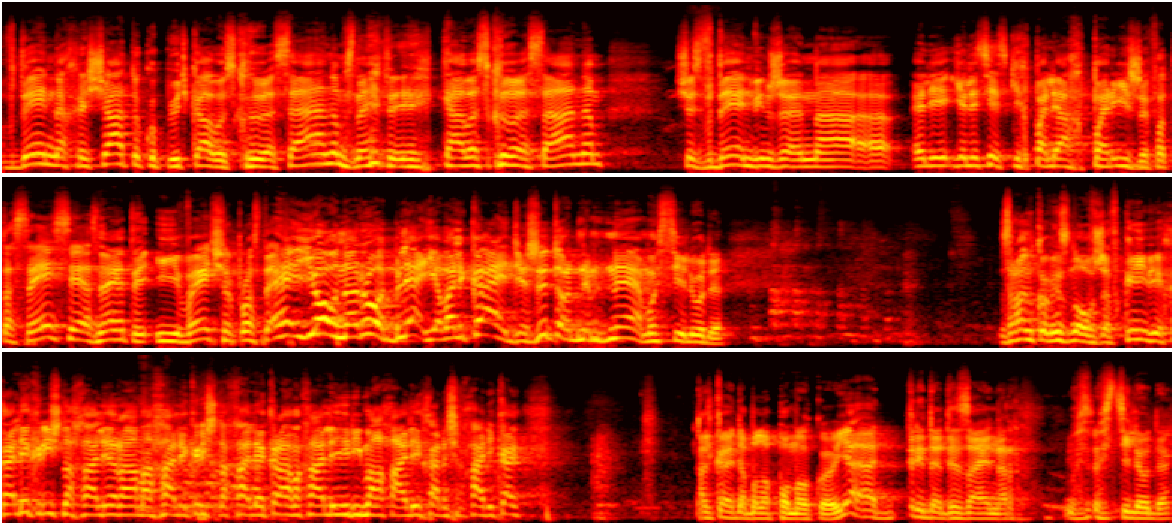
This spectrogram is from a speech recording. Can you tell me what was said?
в день на хрещатику п'ють каву з круасаном, знаєте, кава з круасаном. Щось в день він вже на е, Єлісейських полях Парижі фотосесія, знаєте, і вечір просто Ей, йоу, народ, бля, я в Аль-Каїді, жити одним днем, усі люди. Зранку він знов вже в Києві. Халі Крішна, Халі Рама, Халі Крішна, Халі Крама, Халі Ріма, Халі Харша, Халі Кай. Аль-Каїда була помилкою. Я 3D-дизайнер. Ось ці люди.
